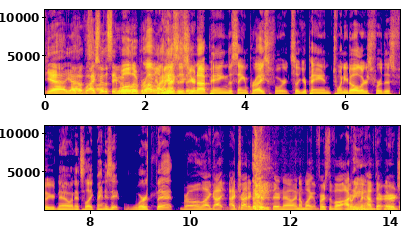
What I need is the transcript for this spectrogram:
Yeah, I yeah. thought Well, this- I feel the same yeah. way. Well, the problem I is, is you're not paying the same price for it. So you're paying twenty dollars for this food now, and it's like, man, is it worth that? Bro, like I, I try to go eat there now, and I'm like, first of all, I don't even have the urge.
